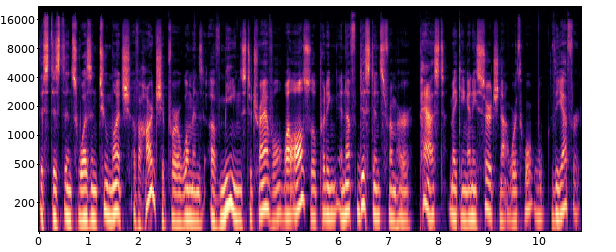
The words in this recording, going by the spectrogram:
This distance wasn't too much of a hardship for a woman of means to travel, while also putting enough distance from her past, making any search not worth the effort.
